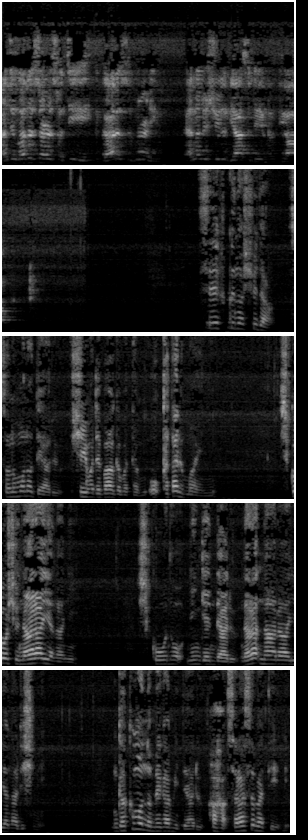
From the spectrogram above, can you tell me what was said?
unto Mother Saraswati, the goddess of learning, and unto Srila Vyasadeva. 征服の手段そのものである。シーマデ・バーガバタムを語る前に思考主ナーライヤナに思考の人間である。ナラ・ナーライヤナリシに学問の女神である。母サラスバティに。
